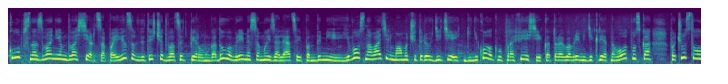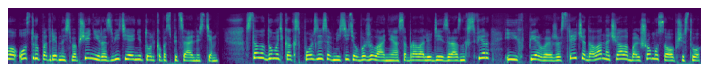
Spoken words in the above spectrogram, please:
Клуб с названием «Два сердца» появился в 2021 году во время самоизоляции и пандемии. Его основатель – мама четырех детей, гинеколог по профессии, которая во время декретного отпуска почувствовала острую потребность в общении и развитии не только по специальности. Стала думать, как с пользой совместить оба желания, собрала людей из разных сфер, и их первая же встреча дала начало большому сообществу,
